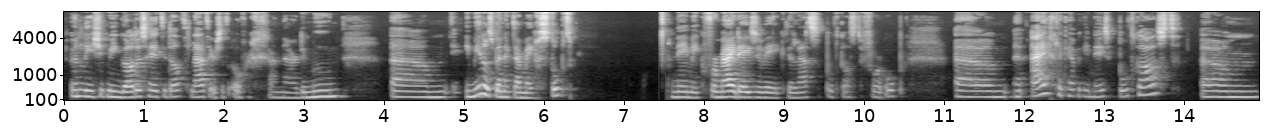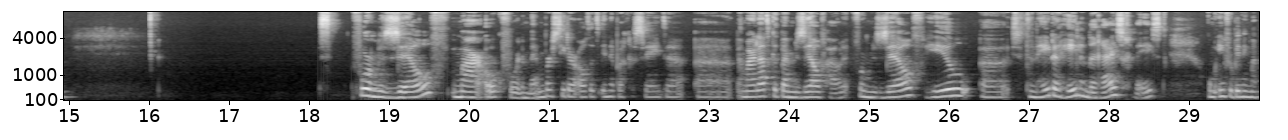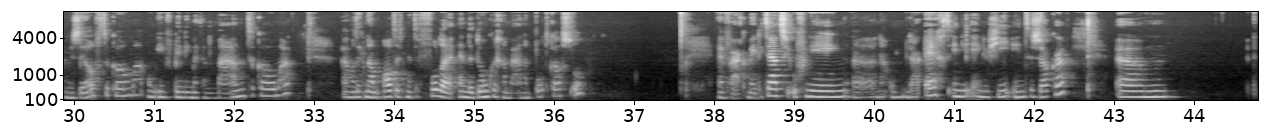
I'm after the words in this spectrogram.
Unleash a Green Goddess heette dat. Later is het overgegaan naar The Moon. Um, inmiddels ben ik daarmee gestopt neem ik voor mij deze week de laatste podcast ervoor op. Ehm, en eigenlijk heb ik in deze podcast ehm, voor mezelf, maar ook voor de members die er altijd in hebben gezeten. Uh, maar laat ik het bij mezelf houden. Voor mezelf heel, uh, is het een hele helende reis geweest om in verbinding met mezelf te komen, om in verbinding met de maan te komen. Uh, want ik nam altijd met de volle en de donkere maan een podcast op. En vaak meditatieoefening, uh, nou, om daar echt in die energie in te zakken. Ehm,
